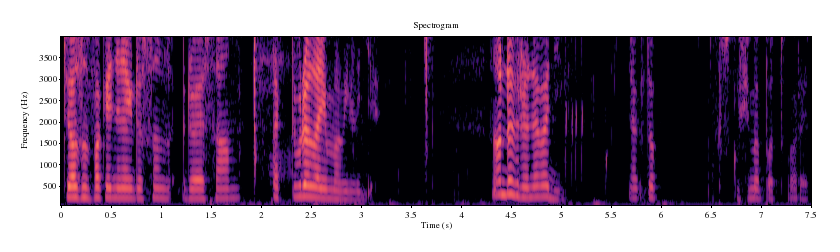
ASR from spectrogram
To já jsem fakt jediný, kdo, jsem, kdo je sám. Tak to bude zajímavý lidi. No dobře, nevadí. Jak to zkusíme potvorit.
